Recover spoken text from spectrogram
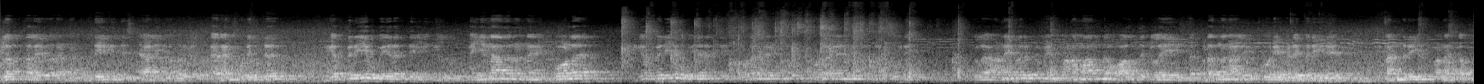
இளம் தலைவர் அண்ணன் உதயநிதி ஸ்டாலின் அவர்கள் கரம் பிடித்து மிகப்பெரிய உயரத்தில் நீங்கள் மெய்யநாதன் அண்ணனை போல மிகப்பெரிய உயரத்தை தொட வேண்டும் தொட வேண்டும் என்று கூறி உங்கள் அனைவருக்கும் என் மனமார்ந்த வாழ்த்துக்களை இந்த பிறந்த நாளில் கூறி விடைபெறுகிறேன். நன்றி வணக்கம்.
